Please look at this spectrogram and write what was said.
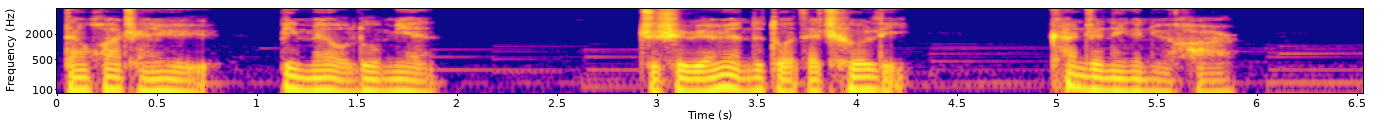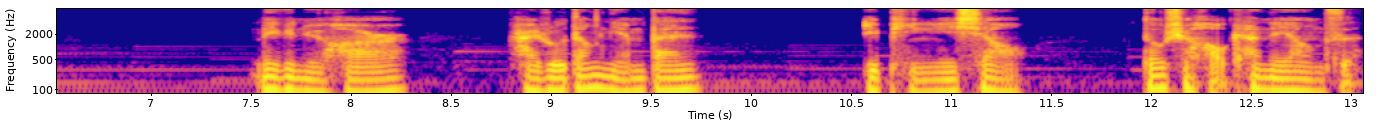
但华晨宇并没有露面，只是远远的躲在车里，看着那个女孩。那个女孩，还如当年般，一颦一笑，都是好看的样子。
